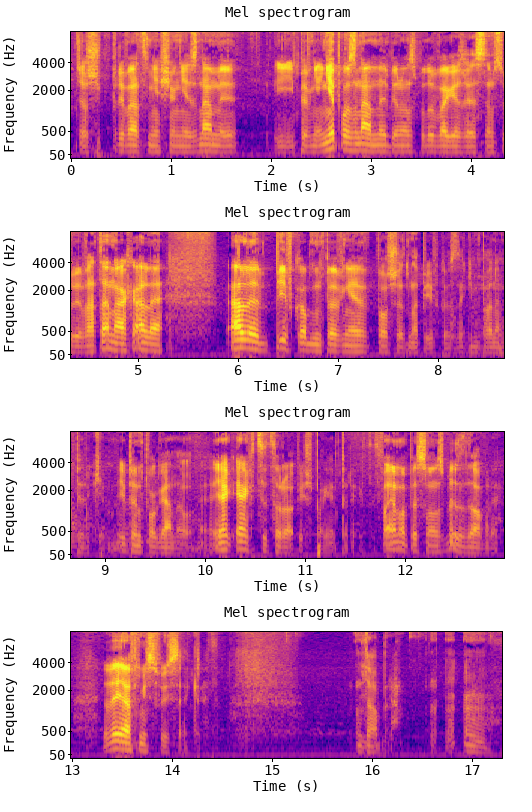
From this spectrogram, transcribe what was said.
chociaż prywatnie się nie znamy i pewnie nie poznamy, biorąc pod uwagę, że jestem sobie w Atenach, ale ale piwko bym pewnie poszedł na piwko z takim panem Pyrkiem i bym pogadał. Jak, jak ty to robisz, panie Pyrek? Twoje mapy są zbyt dobre. Wyjaw mi swój sekret. Dobra.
